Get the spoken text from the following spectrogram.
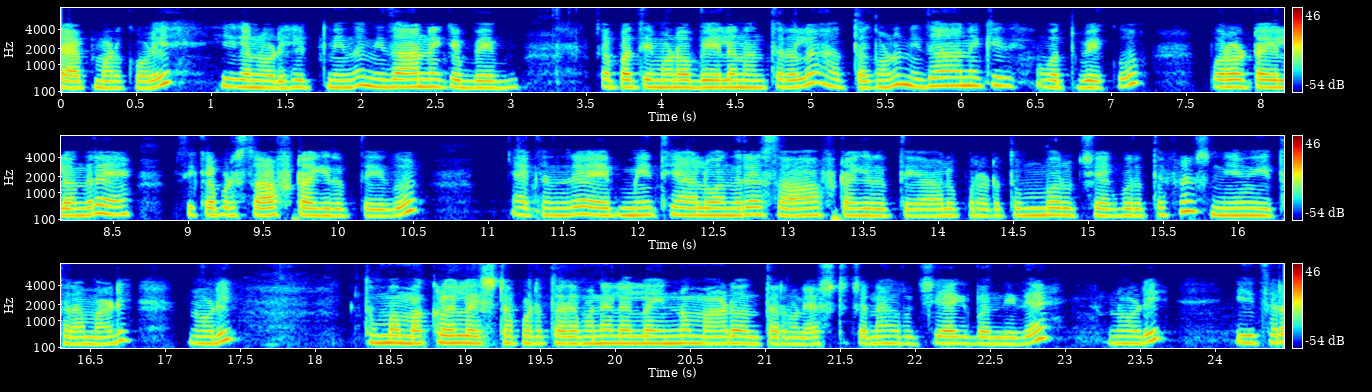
ಟ್ಯಾಪ್ ಮಾಡ್ಕೊಳ್ಳಿ. ಈಗ ನೋಡಿ ಹಿಟ್ಟಿನಿಂದ ನಿಧಾನಕ್ಕೆ ಬೇ, ಚಪಾತಿ ಮಾಡೋ ಬೇಲನ್ ಅಂತಾರಲ್ಲ ಅದು ತಗೊಂಡು ನಿಧಾನಕ್ಕೆ ಒತ್ತಬೇಕು ಪರೋಟ ಇಲ್ಲಾಂದರೆ ಸಿಕ್ಕಾಪಟ್ಟೆ ಸಾಫ್ಟ್ ಆಗಿರುತ್ತೆ ಇದು. ಯಾಕಂದರೆ ಮೇಥಿ ಹಾಲು ಅಂದರೆ ಸಾಫ್ಟಾಗಿರುತ್ತೆ ಆಲೂ ಪರೋಟ ತುಂಬ ರುಚಿಯಾಗಿ ಬರುತ್ತೆ ಫ್ರೆಂಡ್ಸ್ ನೀವು ಈ ಥರ ಮಾಡಿ, ನೋಡಿ. ತುಂಬ ಮಕ್ಕಳೆಲ್ಲ ಇಷ್ಟಪಡ್ತಾರೆ, ಮನೆಯಲ್ಲೆಲ್ಲ ಇನ್ನೂ ಮಾಡು ಅಂತಾರೆ ನೋಡಿ. ಅಷ್ಟು ಚೆನ್ನಾಗಿ ರುಚಿಯಾಗಿ ಬಂದಿದೆ. ನೋಡಿ, ಈ ಥರ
